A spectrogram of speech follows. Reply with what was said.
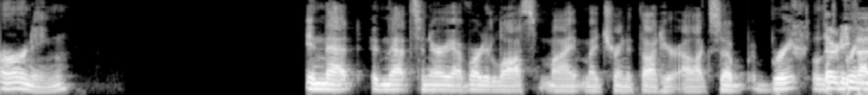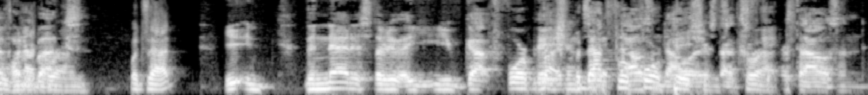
earning in that in that scenario, I've already lost my my train of thought here, Alex. So bring thirty five hundred bucks. Around. What's that? You, the net is thirty. You've got four patients, right, but that's for four patients. That's correct. four thousand.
